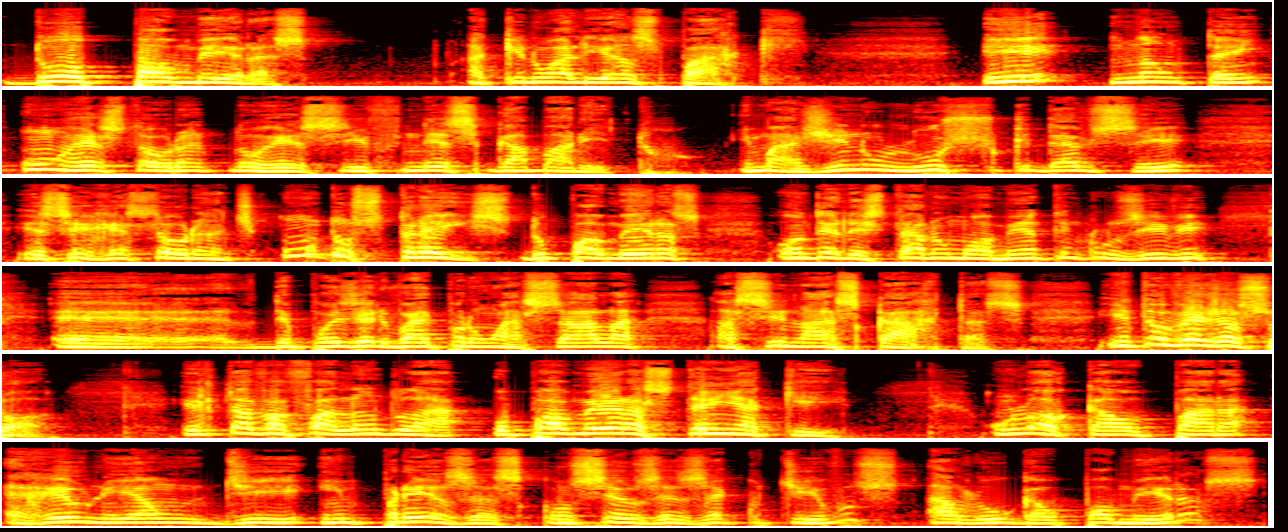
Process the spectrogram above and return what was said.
do Palmeiras, aqui no Allianz Parque. E não tem um restaurante no Recife nesse gabarito. Imagina o luxo que deve ser esse restaurante. Um dos três do Palmeiras, onde ele está no momento, inclusive, é, depois ele vai para uma sala assinar as cartas. Então veja só, ele estava falando lá, o Palmeiras tem aqui um local para reunião de empresas com seus executivos, aluga o Palmeiras,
